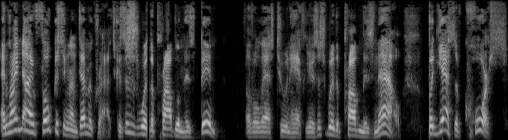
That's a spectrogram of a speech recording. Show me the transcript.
And right now I'm focusing on Democrats because this is where the problem has been over the last two and a half years. This is where the problem is now. But yes, of course,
